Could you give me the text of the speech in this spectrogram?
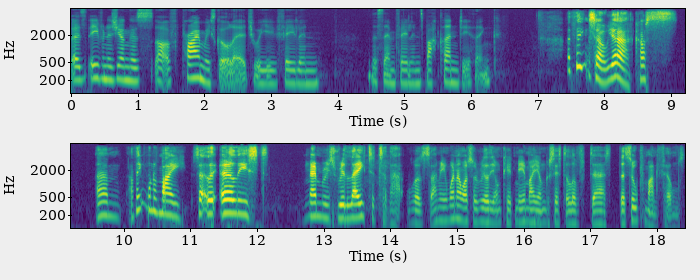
as even as young as sort of primary school age were you feeling the same feelings back then? Do you think? I think so, yeah, because um, I think one of my certainly earliest memories related to that was, I mean, when I was a really young kid, me and my younger sister loved uh, the Superman films.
